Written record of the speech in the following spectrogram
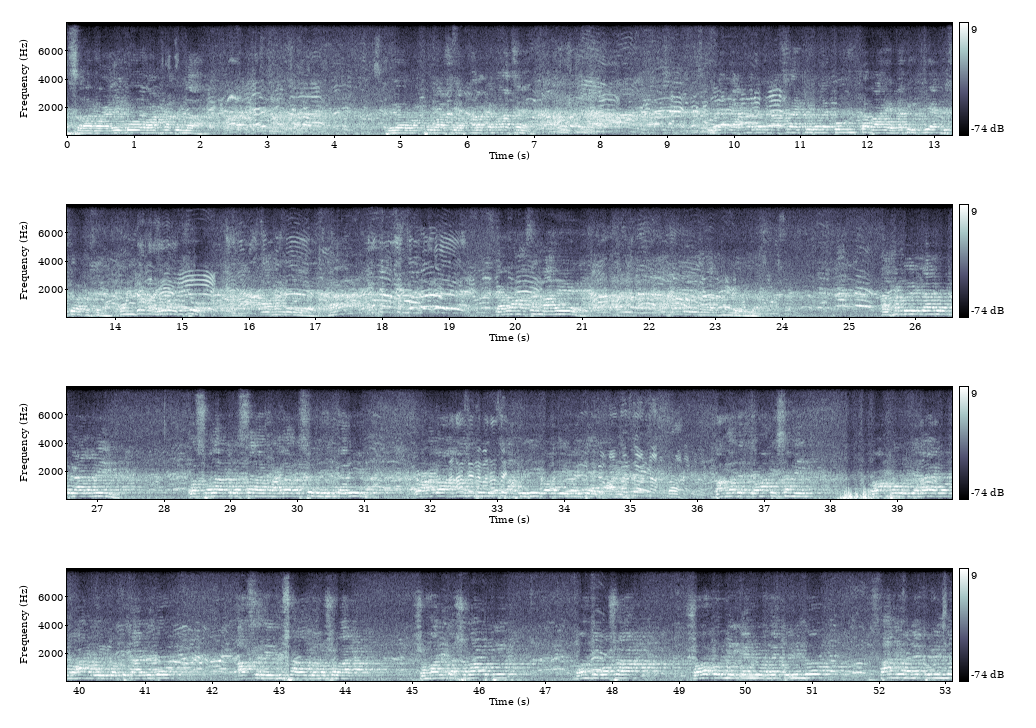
আসসালামু আলাইকুম রহমতুল্লাহ। প্রিয় রংপুরবাসী আপনারা কেমন আছেন? আপনাদের বাসায় কি বলে কোনটা বাহে? নাকি কি আমি বুঝতে পারতেছি না কোনটা বাহে? আলহামদুলিল্লাহ। হ্যাঁ? কেমন আছেন বাহে? আলহামদুলিল্লাহ। আলহামদুলিল্লাহ রব্বুল আলামিন। والصلاة والسلام على رسوله الكريم وعلى آله وصحبه وأهل بيته أجمعين বাংলাদেশ জামাত ইসলামী রংপুর জেলা এবং মহানগরী কর্তৃক আয়োজিত আজকের এই বিশাল জনসভার সম্মানিত সভাপতি মঞ্চে বসা সহকর্মী কেন্দ্রীয় নেতৃবৃন্দ স্থানীয় নেতৃবৃন্দ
